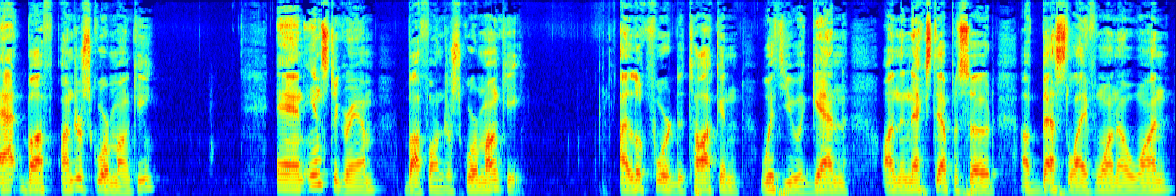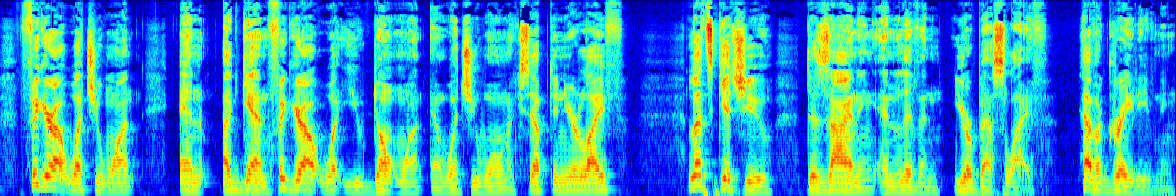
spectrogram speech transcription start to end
at buff underscore monkey and Instagram buff underscore monkey. I look forward to talking with you again on the next episode of Best Life 101. Figure out what you want and again, figure out what you don't want and what you won't accept in your life. Let's get you designing and living your best life. Have a great evening.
